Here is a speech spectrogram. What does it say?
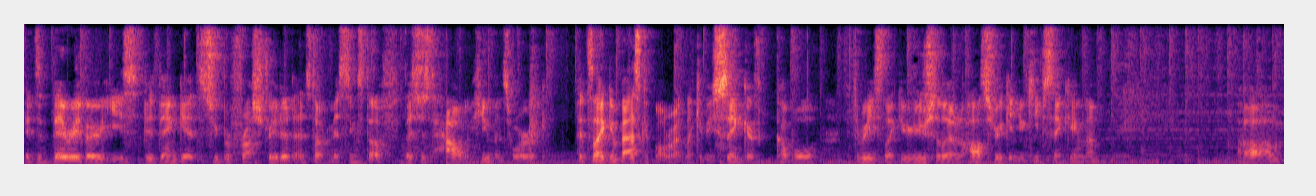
it's very, very easy to then get super frustrated and start missing stuff. That's just how humans work. It's like in basketball, right? Like if you sink a couple threes, like you're usually on a hot streak and you keep sinking them. Um,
